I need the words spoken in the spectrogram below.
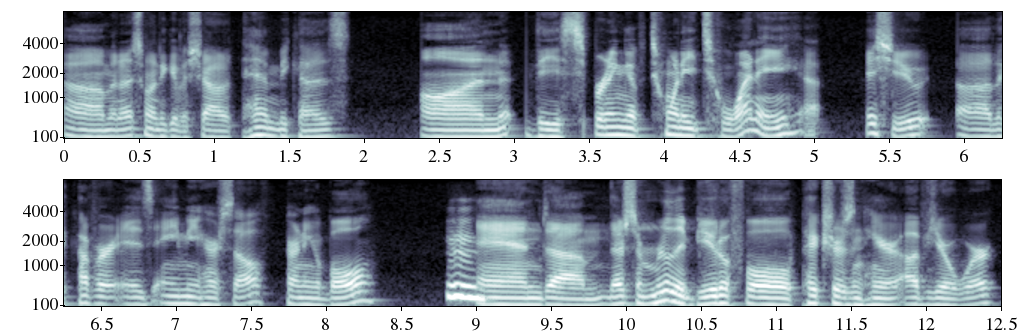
um, and I just wanted to give a shout out to him because on the spring of 2020 uh, issue, uh, the cover is Amy herself turning a bowl, Mm. and um, there's some really beautiful pictures in here of your work.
